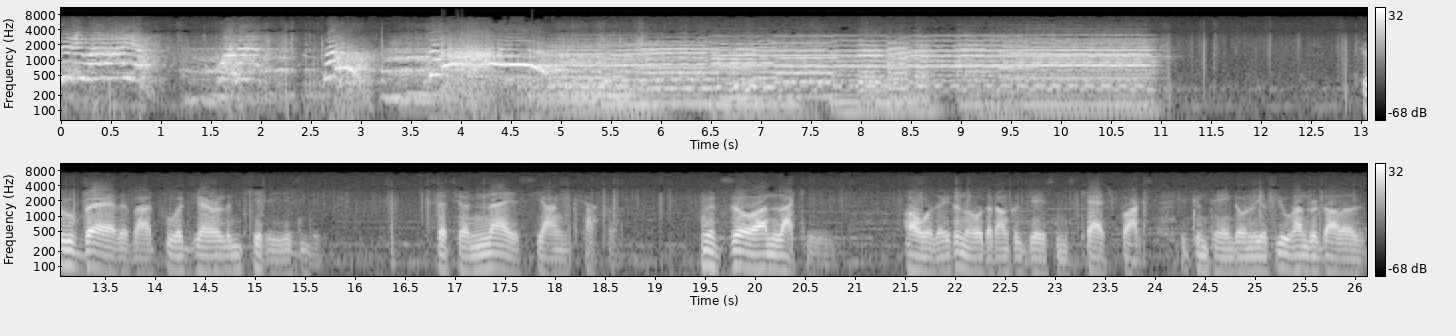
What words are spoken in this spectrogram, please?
Kitty, where are you? What happened? No! No! Bad about poor Gerald and Kitty, isn't it? Such a nice young couple. But so unlucky. How were they to know that Uncle Jason's cash box contained only a few hundred dollars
